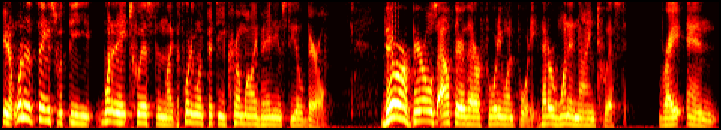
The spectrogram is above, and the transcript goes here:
you know, one of the things with the 1 in 8 twist and like the 4150 chrome moly vanadium steel barrel, there are barrels out there that are 4140, that are 1 in 9 twist, right? And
